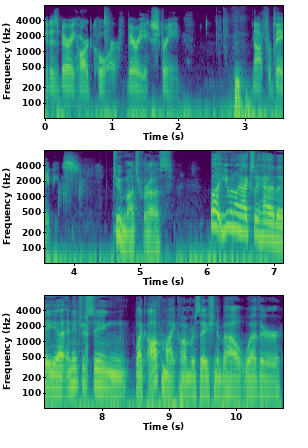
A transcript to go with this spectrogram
It is very hardcore, very extreme. Not for babies. too much for us. But you and I actually had a uh, an interesting like off mic conversation about whether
